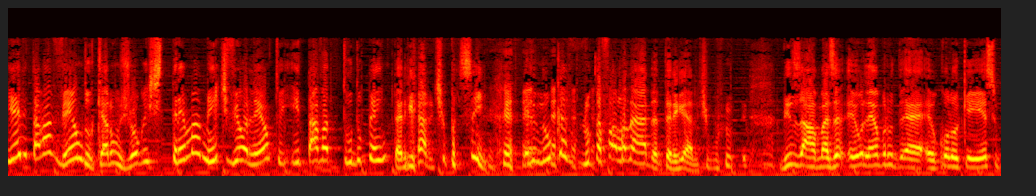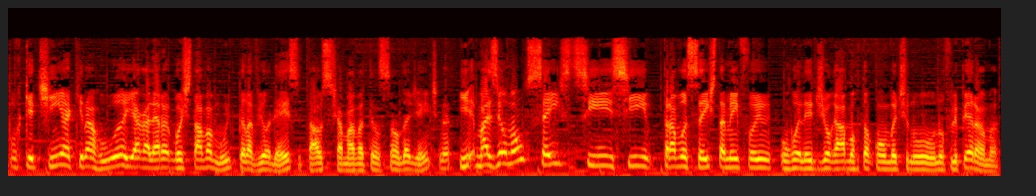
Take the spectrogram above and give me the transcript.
E ele tava vendo que era um jogo extremamente violento e tava tudo bem, tá ligado? Tipo assim, ele nunca, nunca falou nada, tá ligado? Tipo, bizarro. Mas eu, eu lembro, é, eu coloquei esse porque tinha aqui na rua e a galera gostava muito pela violência e tal, isso chamava a atenção da gente, né? E, mas eu não sei se, se para vocês também foi um rolê de jogar Mortal Kombat no, no fliperama.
